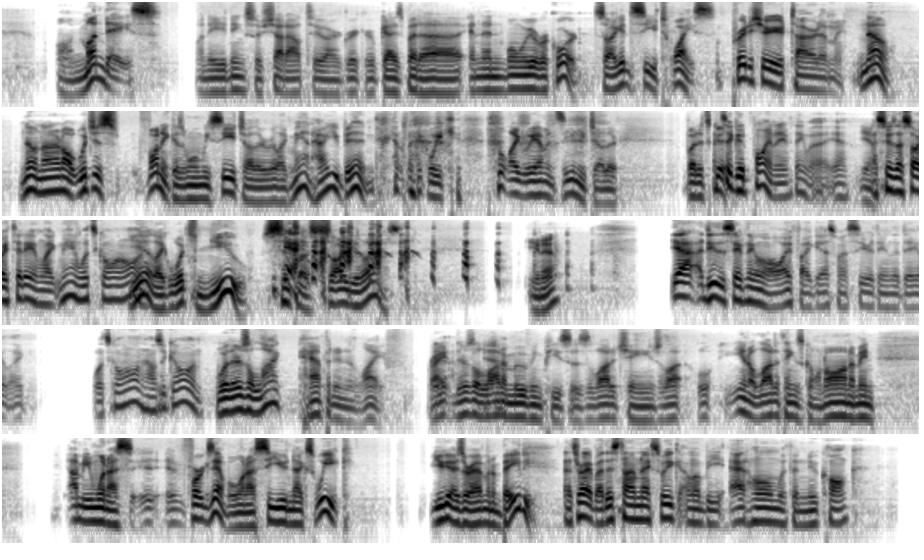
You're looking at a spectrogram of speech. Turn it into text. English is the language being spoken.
on Mondays, Monday evening. So shout out to our grit group guys. But uh, and then when we record, so I get to see you twice. Pretty sure you're tired of me. No, no, not at all. Which is funny because when we see each other, we're like, man, how you been? like we like we haven't seen each other. But it's good. That's a good point. I didn't even think about that. Yeah. Yeah. As soon as I saw you today, I'm like, man, what's going on? Yeah, like what's new since I saw you last? You know? Yeah, I do the same thing with my wife. I guess when I see her at the end of the day, like, what's going on? How's it going? Well, there's a lot happening in life, right? Yeah, There's a lot of moving pieces, a lot of change, a lot, you know, a lot of things going on. I mean, I mean, when I, s- for example, when I see you next week, you guys are having a baby. That's right. By this time next week, I'm gonna be at home with a new conk,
